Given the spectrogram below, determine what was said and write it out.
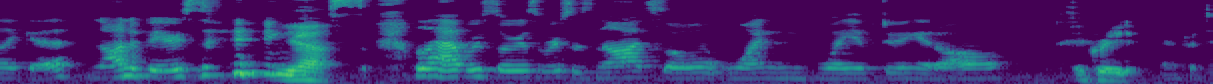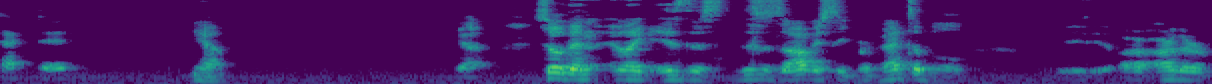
like a non-embarrassing Yes. Yeah. lab resource versus not. So one way of doing it all agreed. and protected. So then, like, is this this is obviously preventable? Are, are there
